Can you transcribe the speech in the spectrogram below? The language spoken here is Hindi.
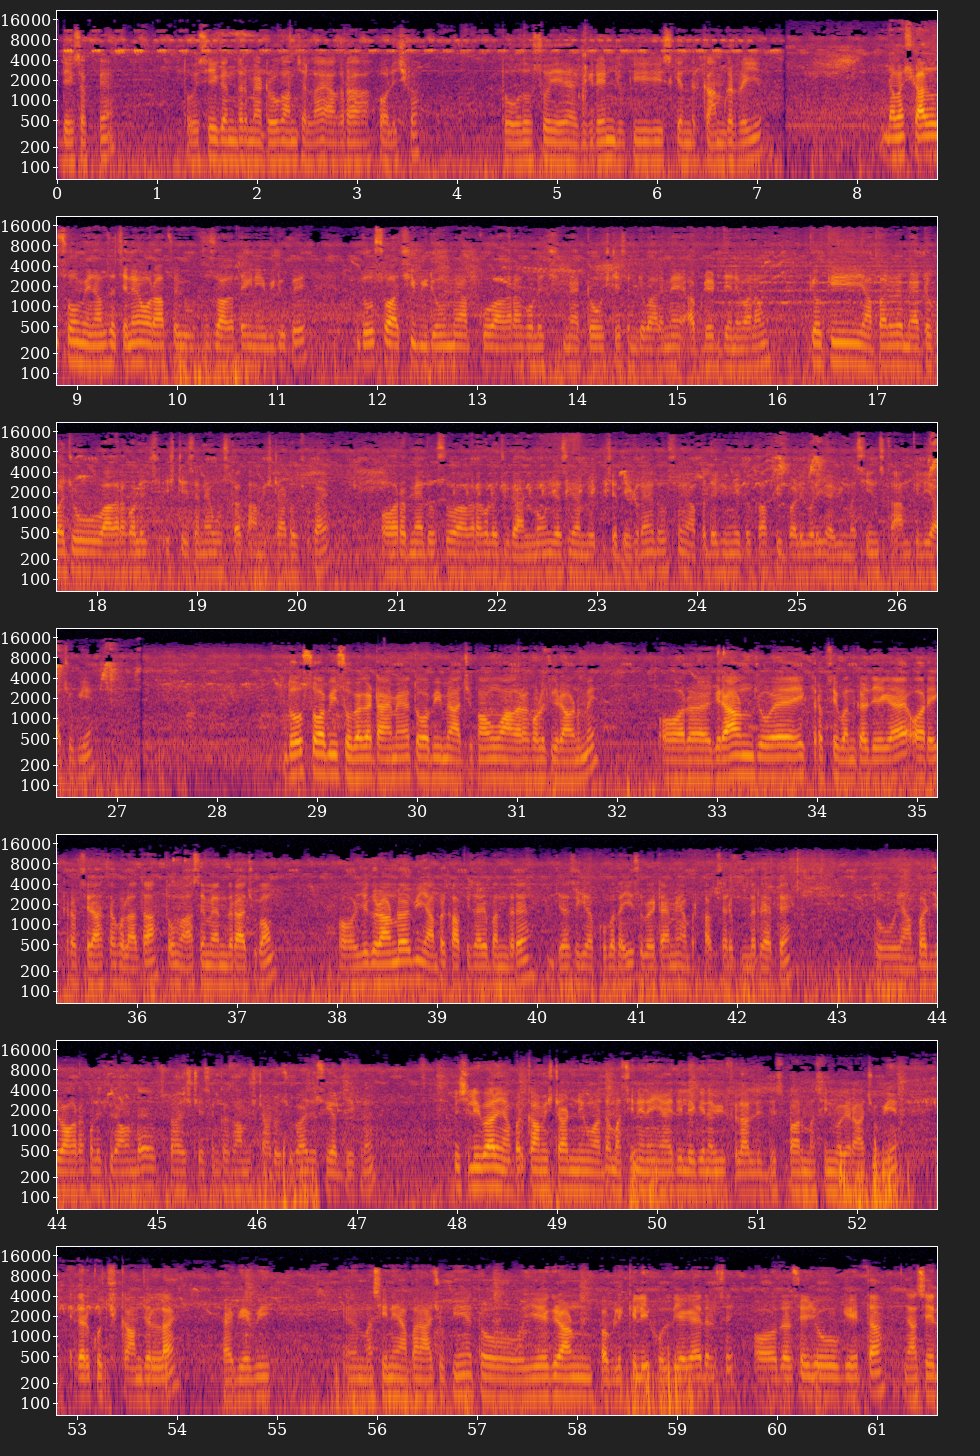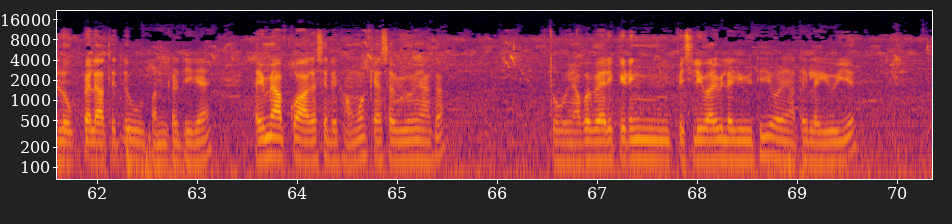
देख सकते हैं। तो इसी के अंदर मेट्रो काम चल रहा है आगरा कॉलेज का। तो दोस्तों, ये है विग्रेन जो कि इसके अंदर काम कर रही है। नमस्कार दोस्तों, मेरा नाम सचिन है और आप सभी को स्वागत है नई वीडियो पे। दोस्तों, आज की वीडियो में मैं आपको आगरा कॉलेज मेट्रो स्टेशन के बारे में अपडेट देने वाला हूँ। क्योंकि यहाँ पर मेट्रो का जो आगरा कॉलेज स्टेशन है, उसका काम स्टार्ट हो चुका है। और मैं दोस्तों, आगरा कॉलेज ग्राउंड में हूँ। जैसे हम एक पीछे देख रहे हैं दोस्तों, यहाँ पर देखेंगे तो काफ़ी बड़ी बड़ी हैवी मशीन्स काम के लिए आ चुकी हैं। दोस्तों अभी सुबह का टाइम है तो अभी मैं आ चुका हूँ आगरा कॉलेज ग्राउंड में। और ग्राउंड जो है, एक तरफ़ से बंद कर दिया गया है और एक तरफ़ से रास्ता खुला था तो वहाँ से मैं अंदर आ चुका हूँ। और ये ग्राउंड है अभी यहाँ पर काफ़ी सारे बंदर हैं। जैसे कि आपको बताइए, सुबह टाइम में यहाँ पर काफ़ी सारे बंदर रहते हैं। तो यहाँ पर जो आगरा कॉलेज ग्राउंड है, उसका स्टेशन का काम स्टार्ट हो चुका है, जैसे आप देख रहे हैं। पिछली बार यहाँ पर काम स्टार्ट नहीं हुआ था, मशीनें नहीं आई थी, लेकिन अभी फ़िलहाल इस बार मशीन वगैरह आ चुकी हैं। इधर कुछ काम चल रहा है, अभी अभी मशीनें यहाँ पर आ चुकी हैं तो ये ग्राउंड पब्लिक के लिए खोल दिया गया है इधर से। और उधर से जो गेट था जहाँ से लोग पहले आते थे, वो बंद कर दिया गया है। अभी मैं आपको आगे से दिखाऊँगा कैसा व्यू है यहाँ का। तो यहाँ पर बैरिकेडिंग पिछली बार भी लगी हुई थी और यहाँ तक लगी हुई है।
